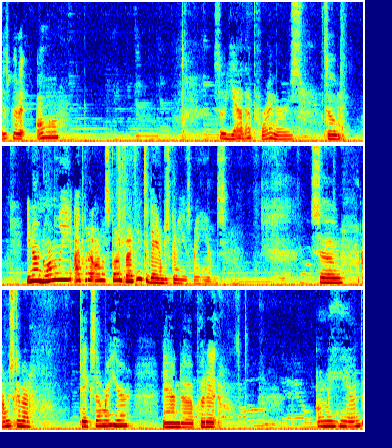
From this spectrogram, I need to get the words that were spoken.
just put it all. So yeah, that primers. So, you know, normally I put it on a sponge, but I think today I'm just gonna use my hands. So I'm just gonna take some right here and uh, put it on my hand.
